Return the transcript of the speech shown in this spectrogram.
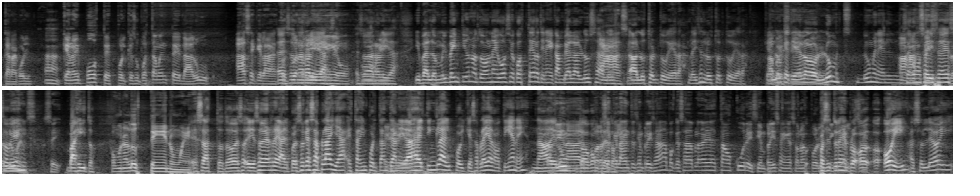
caracol? Ajá. Que no hay postes porque supuestamente la luz hace que Eso es una no realidad. lleguen sí, o- Es una realidad. Y para el 2021 todo negocio costero tiene que cambiar las luces a, Ah, luz, sí. a luz tortuguera. Le dicen luz tortuguera. Que Ah, es luz pues que sí, tiene los lumens, no sé Ajá, cómo se sí, dice sí, eso bien. Bajito. Como una luz tenue. Exacto, todo eso. Y eso es real. Por eso que esa playa es tan importante a Eh, nivel del Tinglar, porque esa playa no tiene nada No de luz, nada- todo Por eso completo. es que la gente siempre dice, ah, porque esa playa es tan oscura y siempre dicen eso, no es por Por decirte un ejemplo, hoy, al sol de hoy,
